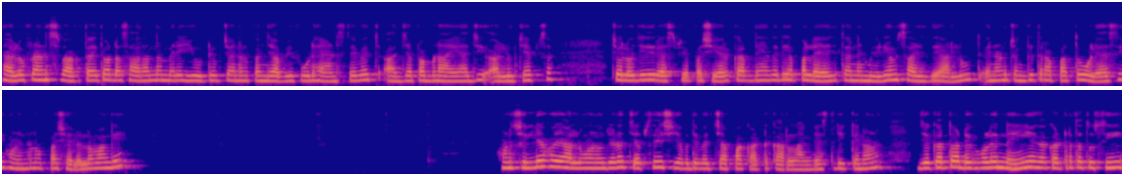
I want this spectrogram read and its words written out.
ਹੈਲੋ ਫਰੈਂਡਸ ਸਵਾਗਤ ਹੈ ਤੁਹਾਡਾ ਸਾਰਿਆਂ ਦਾ ਮੇਰੇ YouTube channel Punjabi food hands ਦੇ ਵਿੱਚ। ਅੱਜ ਆਪਾਂ ਬਣਾਏ ਆ ਜੀ ਆਲੂ ਚਿਪਸ ਚਲੋ ਜੀ ਦੀ ਰੈਸਪੀ ਆਪਾਂ ਸ਼ੇਅਰ ਕਰਦੇ ਹਾਂ। ਇਹਦੇ ਲਈ ਆਪਾਂ ਲਏ ਜੀ ਤਿੰਨ ਮੀਡੀਅਮ ਸਾਈਜ਼ ਦੇ ਆਲੂ। ਤੇ ਇਹਨਾਂ ਨੂੰ ਚੰਗੀ ਤਰ੍ਹਾਂ ਆਪਾਂ ਧੋ ਲਿਆ ਸੀ। ਹੁਣ ਇਹਨਾਂ ਨੂੰ ਆਪਾਂ ਛਿੱਲ ਲਵਾਂਗੇ। ਹੁਣ ਛਿੱਲੇ ਹੋਏ ਆਲੂਆਂ ਨੂੰ ਜਿਹੜਾ ਚਿਪਸ ਦੀ ਸ਼ੇਪ ਦੇ ਵਿੱਚ ਆਪਾਂ ਕੱਟ ਕਰ ਲਾਂਗੇ ਇਸ ਤਰੀਕੇ ਨਾਲ। ਜੇਕਰ ਤੁਹਾਡੇ ਕੋਲੇ ਨਹੀਂ ਹੈਗਾ ਕਟਰ ਤਾਂ ਤੁਸੀਂ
